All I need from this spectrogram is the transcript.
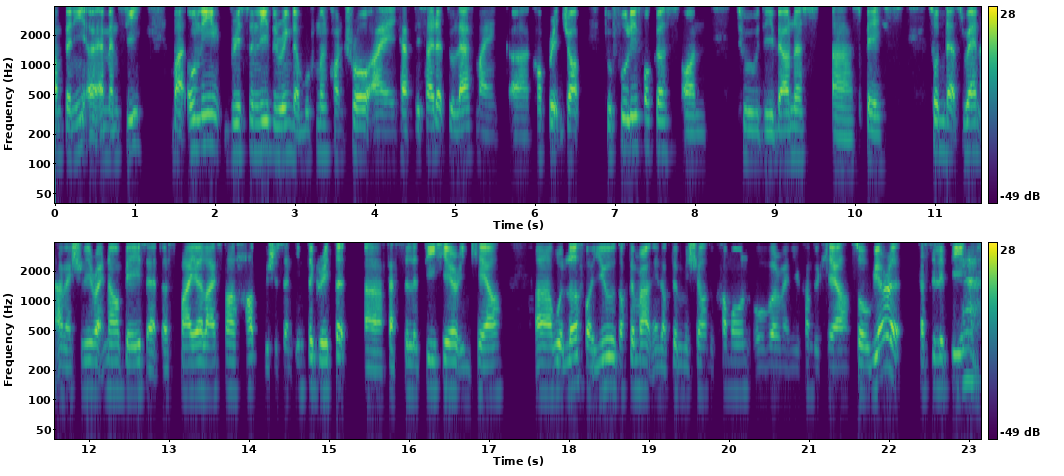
company, a MNC. But only recently, during the movement control, I have decided to leave my uh, corporate job to fully focus on to the wellness uh, space. So that's when I'm actually right now based at Aspire Lifestyle Hub, which is an integrated uh, facility here in KL. Uh, would love for you, Dr. Mark and Dr. Michelle, to come on over when you come to KL. So we are a facility. Yeah.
